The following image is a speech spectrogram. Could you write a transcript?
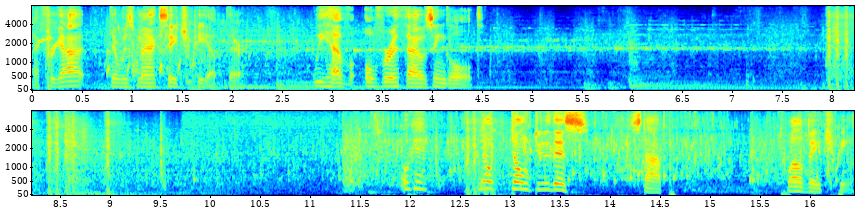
I forgot there was max HP up there. We have over a thousand gold. Okay. Nope, don't do this. Stop. 12 HP.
